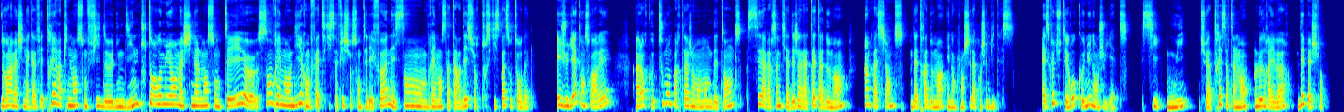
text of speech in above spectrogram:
devant la machine à café très rapidement son feed LinkedIn, tout en remuant machinalement son thé, euh, sans vraiment lire en fait ce qui s'affiche sur son téléphone et sans vraiment s'attarder sur tout ce qui se passe autour d'elle. Et Juliette en soirée, alors que tout le monde partage un moment de détente, c'est la personne qui a déjà la tête à deux mains, impatiente d'être à deux mains et d'enclencher la prochaine vitesse. Est-ce que tu t'es reconnu dans Juliette? Si oui, tu as très certainement le driver, dépêche-toi.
